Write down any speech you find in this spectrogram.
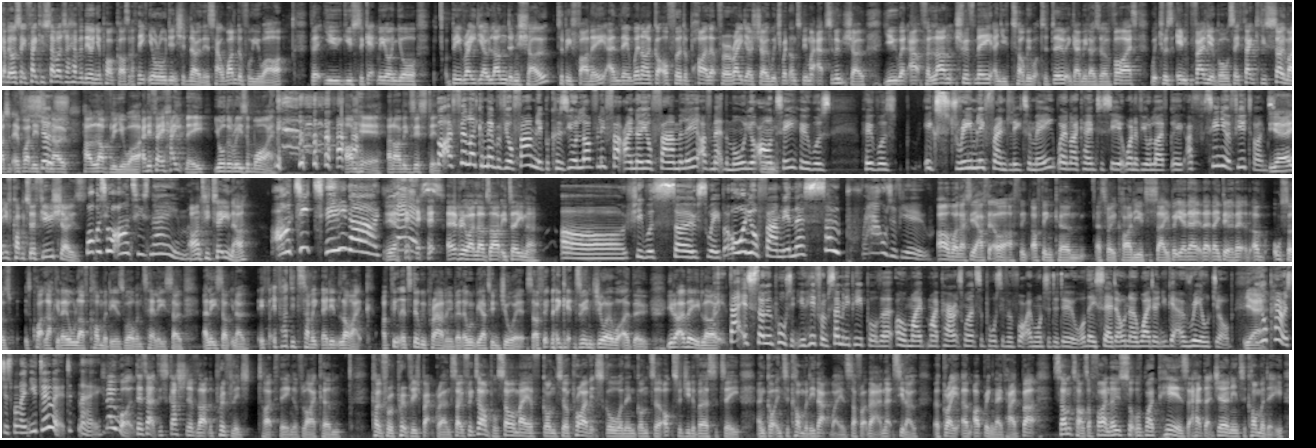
Gaby, I'll say thank you so much for having me on your podcast. And I think your audience should know this how wonderful you are that you used to get me on your BBC Radio London show to be funny. And then when I got offered a pilot for a radio show, which went on to be my absolute show, you went out for lunch with me and you told me what to do and gave me loads of advice, which was invaluable. So thank you so much. And everyone needs to know how lovely you are. And if they hate me, you're the reason why. I'm here and I'm existing. But I feel like a member of your family because you're lovely. Fa- I know your family. I've met them all. Your Mm. auntie, who was, who was extremely friendly to me when I came to see you at one of your live gigs. I've seen you a few times. yeah, you've come to a few shows. What was your auntie's name? Auntie Tina. Auntie Tina. Yes. Everyone loves Auntie Tina. Oh, she was so sweet. But all your family, and they're so proud of you. Oh well, that's yeah. I think. Oh, I think. I think um, that's very kind of you to say. But yeah, they, they, they do. They, um, also, it's, it's quite lucky. They all love comedy as well and telly. So at least, um, you know, if if I did something they didn't like, I think they'd still be proud of me, but they wouldn't be able to enjoy it. So I think they get to enjoy what I do. You know what I mean? Like, That is so important. You hear from so many people that, oh, my, my parents weren't supportive of what I wanted to do, or they said, oh no, why don't you get a real job? Yeah. Your parents just went, you do it, didn't they? you know what? There's that discussion of like the privilege type thing of like um, coming from a privileged background. So, for example, someone may have gone to a private school and then gone to Oxford University and got into comedy that way and stuff like that. And that's, you know, a great um, upbringing they've had. But sometimes I find those sort of my peers that had that journey into comedy.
